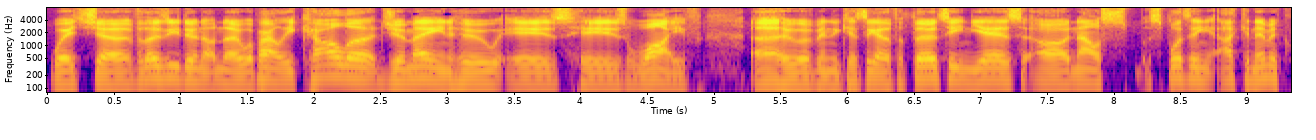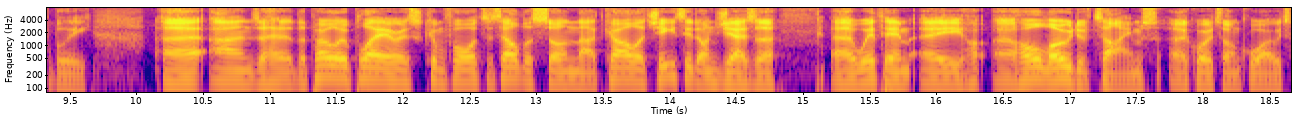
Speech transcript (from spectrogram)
which, uh, for those of you who do not know, apparently Carla Germaine, who is his wife, uh, who have been together for 13 years, are now s- splitting academically. Uh, and uh, the polo player has come forward to tell the Sun that Carla cheated on Jezza uh, with him a whole load of times, uh, quote unquote.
